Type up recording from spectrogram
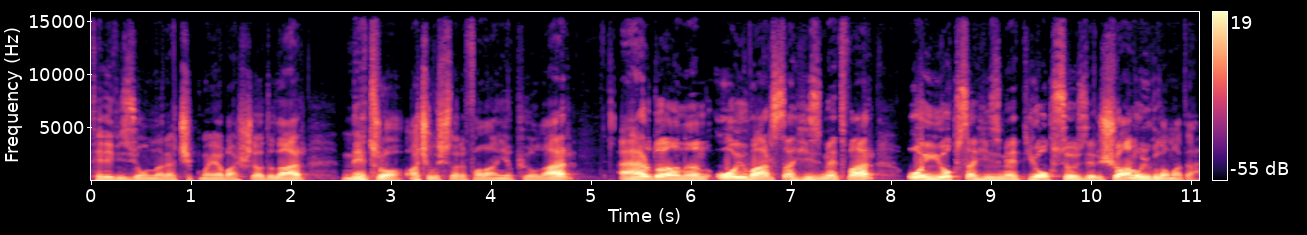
Televizyonlara çıkmaya başladılar. Metro açılışları falan yapıyorlar. Erdoğan'ın oy varsa hizmet var, oy yoksa hizmet yok sözleri şu an uygulamada.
